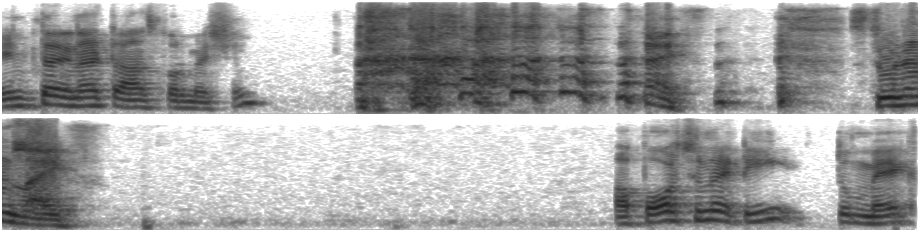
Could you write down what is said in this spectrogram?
inter inner transformation nice student life opportunity to make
